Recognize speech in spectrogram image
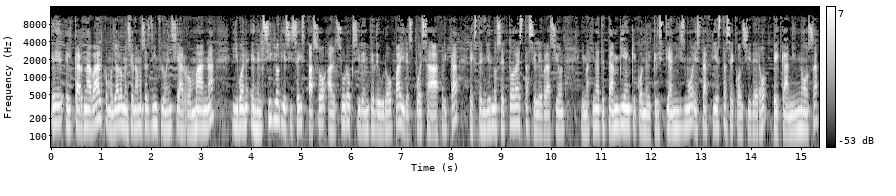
eh, el carnaval, como ya lo mencionamos, es de influencia romana y bueno, en el siglo XVI pasó al suroccidente de Europa y después a África, extendiéndose toda esta celebración. Imagínate también que con el cristianismo esta fiesta se consideró pecaminosa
